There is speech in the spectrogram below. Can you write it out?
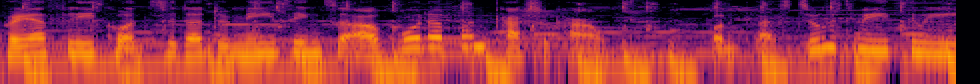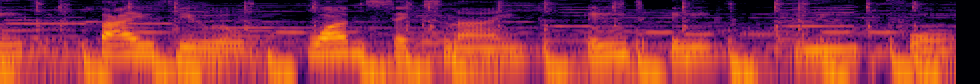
Prayerfully consider donating to our Vodafone cash account on plus 233 8834.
